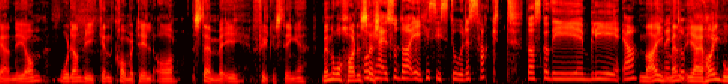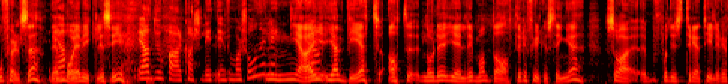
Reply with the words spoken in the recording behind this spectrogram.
enige om hvordan Viken kommer til å stemme i fylkestinget. Men nå har det seg Ok, Så da er ikke siste ordet sagt? Da skal de bli Ja, Nei, men jeg har en god følelse. Det Ja. må jeg virkelig si. ja du har kanskje litt informasjon, eller? Mm, Jeg, jeg vet at når det gjelder mandater i fylkestinget, så er, på de tre tidligere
